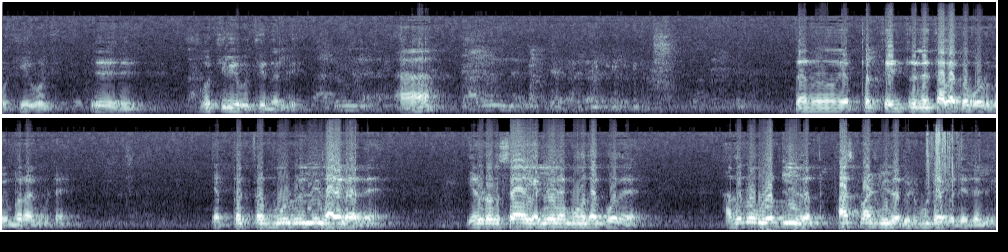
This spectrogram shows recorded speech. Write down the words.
ವಕೀ, ವಕೀ- ವಕೀಲಿ ವೃತ್ತಿನಲ್ಲಿ. ನಾನು ಎಪ್ಪತ್ತೆಂಟರಲ್ಲಿ ತಾಲೂಕು ಬೋರ್ಡ್ ಮೆಂಬರ್ ಆಗ್ಬಿಟ್ಟೆ. ಎಪ್ಪತ್ತ ಮೂರರಲ್ಲಿ ಲಾಯರ್ ಆದೆ. ಎರಡು ವರ್ಷ ಎಲ್ಲೆಲ್ಲ ಓದಕ್ಕೆ ಹೋದೆ. ಅದನ್ನು ಓದ್ಲಿಲ್ಲ ಪಾಸ್ ಮಾಡಲಿಲ್ಲ ಬಿಟ್ಬಿಟ್ಟೆ ಮಧ್ಯದಲ್ಲಿ.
